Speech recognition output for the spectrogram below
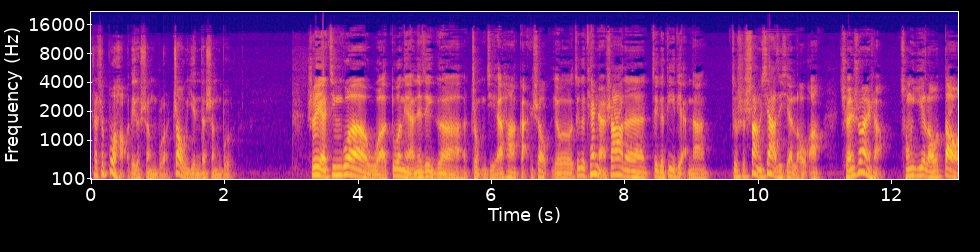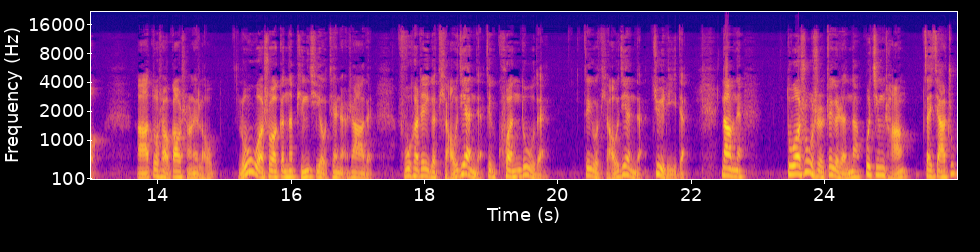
它是不好的一个声波，噪音的声波。所以啊，经过我多年的这个总结哈，感受有这个天斩煞的这个地点呢，就是上下这些楼啊，全算上，从一楼到啊多少高层的楼，如果说跟他平齐有天斩煞的，符合这个条件的，这个宽度的，这个有条件的距离的，那么呢，多数是这个人呢不经常在家住，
